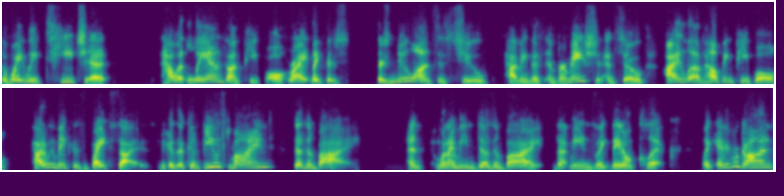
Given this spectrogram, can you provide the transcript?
the way we teach it, how it lands on people, right? Like there's there's nuances to having this information. And so I love helping people. How do we make this bite size? Because a confused mind doesn't buy. And when I mean doesn't buy, that means like they don't click. Like, have you ever gone,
